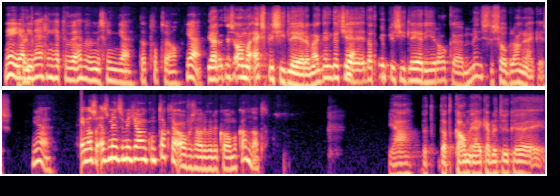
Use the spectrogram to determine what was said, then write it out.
Nee, ja, denk- die neiging hebben we, hebben we misschien. Ja, dat klopt wel. Ja, Ja, dat is allemaal expliciet leren. Maar ik denk dat, je, Ja. dat impliciet leren hier ook uh, minstens zo belangrijk is. ja. En als, als mensen met jou in contact daarover zouden willen komen, kan dat? Ja, dat, dat kan. Ja, ik heb natuurlijk... uh,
